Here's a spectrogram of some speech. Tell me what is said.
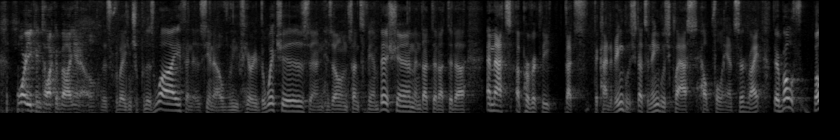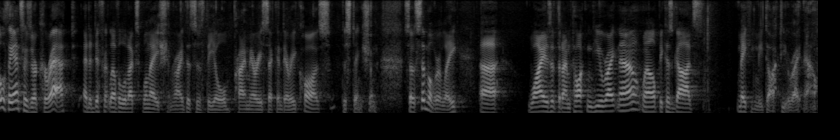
or you can talk about, you know, his relationship with his wife and his, you know, leave Harry the witches and his own sense of ambition and da da da da da. And that's a perfectly, that's the kind of English, that's an English class helpful answer, right? They're both, both answers are correct at a different level of explanation, right? This is the old primary secondary cause distinction. So similarly, uh, why is it that I'm talking to you right now? Well, because God's making me talk to you right now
